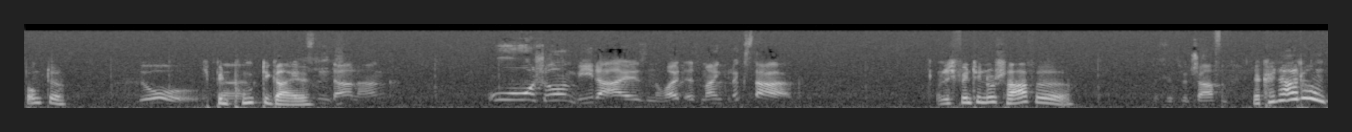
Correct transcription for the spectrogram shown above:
Punkte. So. Ich bin äh, punktegeil. da lang? Oh, schon wieder Eisen. Heute ist mein Glückstag. Und ich finde hier nur Schafe. Was ist jetzt mit Schafen? Ja, keine Ahnung.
